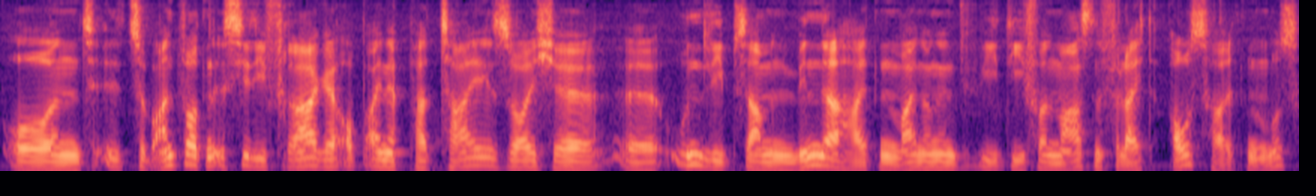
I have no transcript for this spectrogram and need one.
Und äh, zu beantworten ist hier die Frage, ob eine Partei solche äh, unliebsamen Minderheitenmeinungen wie die von Maaßen vielleicht aushalten muss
